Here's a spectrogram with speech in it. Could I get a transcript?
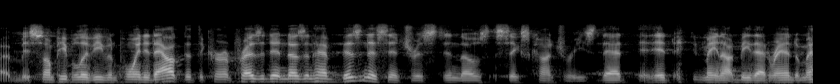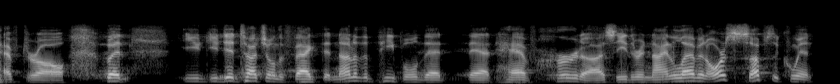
Uh, some people have even pointed out that the current president doesn't have business interests in those six countries. That it, it may not be that random after all. But you, you did touch on the fact that none of the people that, that have hurt us, either in 9 11 or subsequent,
